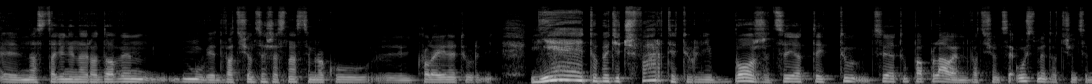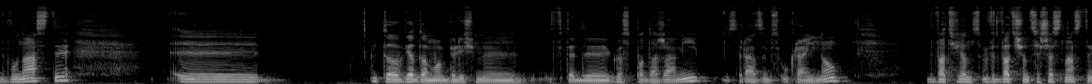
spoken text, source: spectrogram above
y, na Stadionie Narodowym, mówię, w 2016 roku y, kolejny turniej. Nie, to będzie czwarty turniej. Boże, co ja, tutaj, tu, co ja tu paplałem? 2008, 2012. Yy, to wiadomo, byliśmy wtedy gospodarzami z, razem z Ukrainą. 2000, w 2016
